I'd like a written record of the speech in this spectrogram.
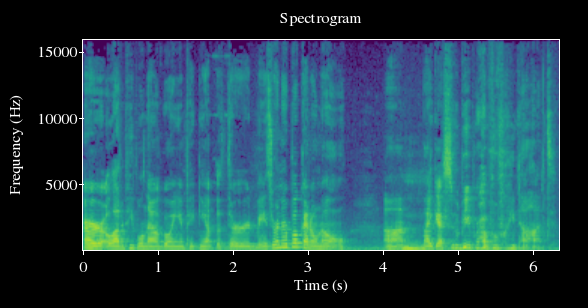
are a lot of people now going and picking up the third Maze Runner book? I don't know. Um, mm. My guess would be probably not.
